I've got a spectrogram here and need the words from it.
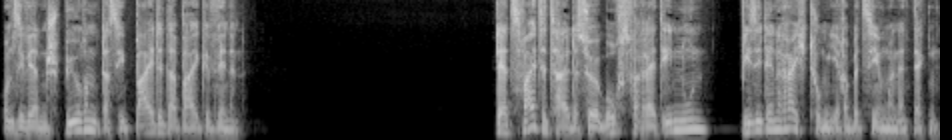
Und Sie werden spüren, dass Sie beide dabei gewinnen. Der zweite Teil des Hörbuchs verrät Ihnen nun, wie Sie den Reichtum Ihrer Beziehungen entdecken.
